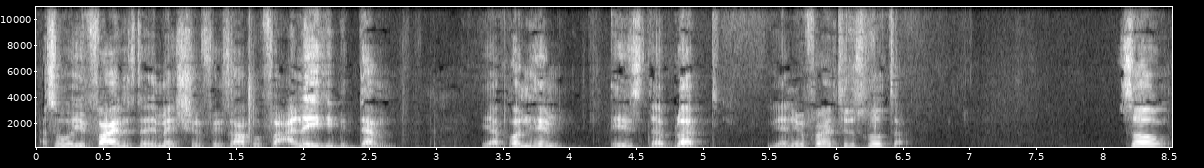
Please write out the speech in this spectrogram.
And so what you find is that he mentioned, for example, for alayhi bid-dam. Yeah, upon him is the blood. Yeah, you're referring to the slaughter. So,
